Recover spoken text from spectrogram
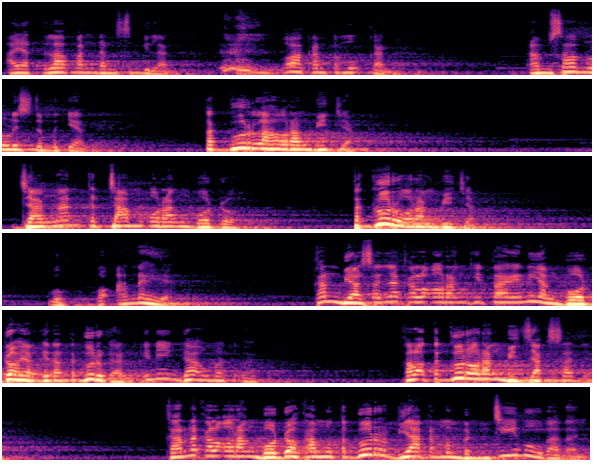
ayat 8 dan 9, kau akan temukan. Amsal menulis demikian, tegurlah orang bijak, jangan kecam orang bodoh, tegur orang bijak. Wuh, kok aneh ya? Kan biasanya kalau orang kita ini yang bodoh yang kita tegur kan, ini enggak umat Tuhan. Kalau tegur orang bijak saja. Karena kalau orang bodoh kamu tegur, dia akan membencimu katanya.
